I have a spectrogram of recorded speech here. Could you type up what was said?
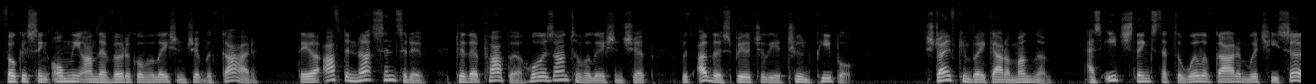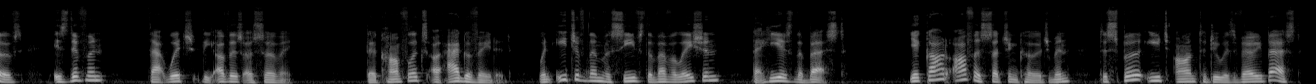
Focusing only on their vertical relationship with God, they are often not sensitive to their proper horizontal relationship with other spiritually attuned people. Strife can break out among them, as each thinks that the will of God in which he serves is different that which the others are serving. Their conflicts are aggravated when each of them receives the revelation that he is the best. Yet God offers such encouragement to spur each on to do his very best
